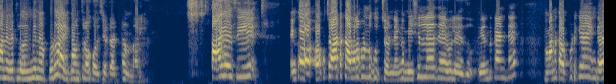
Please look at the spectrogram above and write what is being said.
మనం ఇట్లా వంగినప్పుడు అవి గొంతులోకి వచ్చేటట్టు ఉండాలి. తాగేసి ఇంకా ఒక చోట కదలకుండా కూర్చోండి. ఇంకా మిషన్ లేదు ఏమి లేదు. ఎందుకంటే మనకు అప్పటికే ఇంకా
